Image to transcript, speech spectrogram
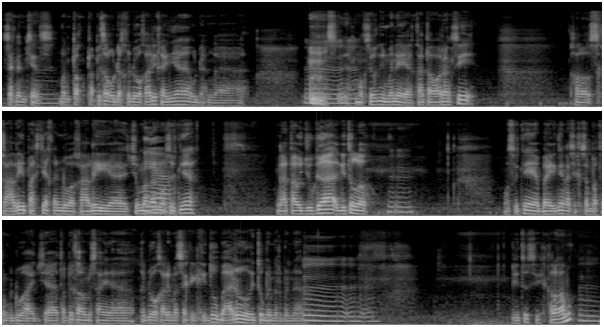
Second chance Hmm. mentok. Tapi kalau udah kedua kali kayaknya udah nggak Hmm, maksudnya gimana ya? Kata orang sih kalau sekali pasti akan dua kali ya cuma kan Iya. maksudnya nggak tahu juga gitu loh Mm-mm. maksudnya ya baiknya ngasih kesempatan kedua aja tapi kalau misalnya kedua kali masa kayak gitu baru itu bener-bener Hmm, hmm, gitu sih kalau kamu Hmm.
